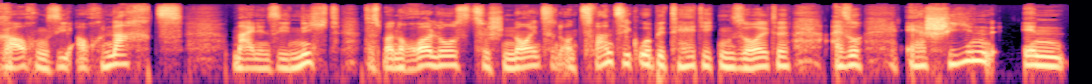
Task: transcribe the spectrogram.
rauchen Sie auch nachts? Meinen Sie nicht, dass man Rollos zwischen 19 und 20 Uhr betätigen sollte? Also er schien in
